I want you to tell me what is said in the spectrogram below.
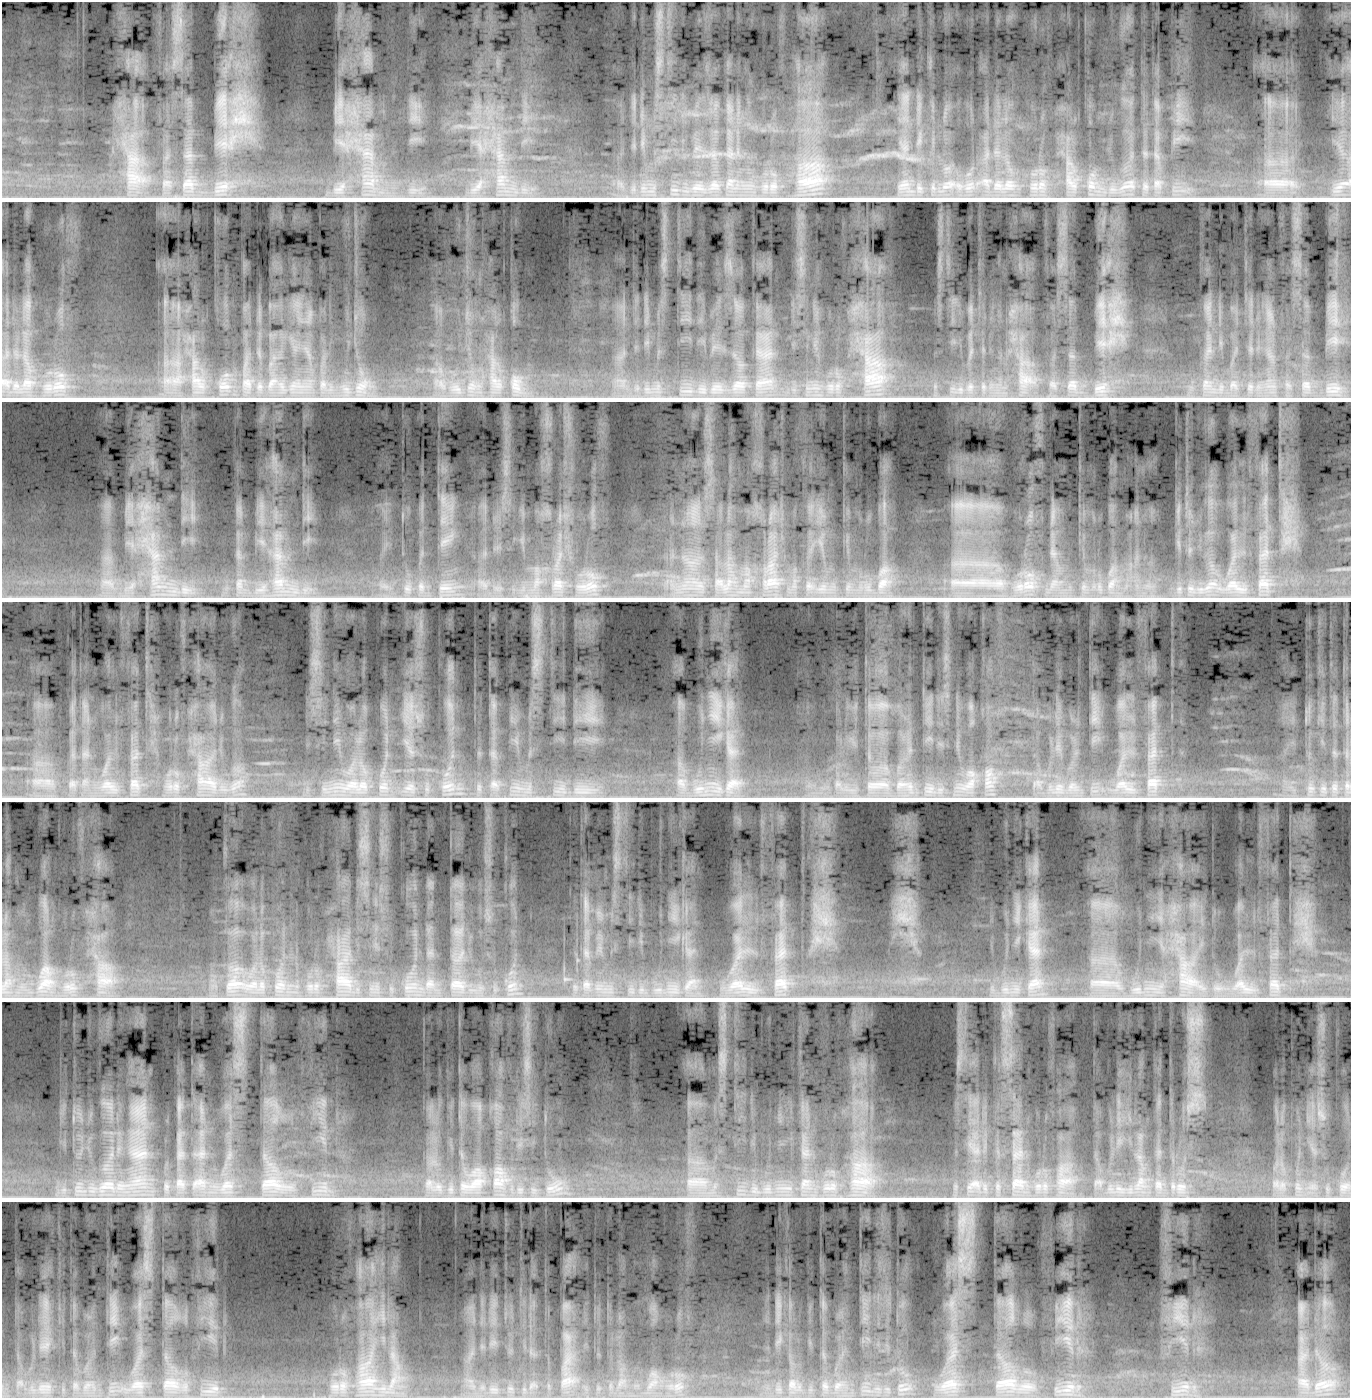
Ha fasabbih bihamdi bihamdi. Uh, jadi mesti dibezakan dengan huruf ha yang dikeluar huruf adalah huruf halqum juga tetapi uh, ia adalah huruf uh, halqum pada bahagian yang paling hujung. Uh, hujung halqum. Uh, jadi mesti dibezakan di sini huruf ha mesti dibaca dengan ha. Fasabbih bukan dibaca dengan fasabbih. Uh, bihamdi bukan bihamdi. Uh, itu penting uh, dari segi makhraj huruf. Kerana salah makhraj maka ia mungkin merubah uh, huruf dan mungkin merubah makna. Gitu juga wal fath. Uh, perkataan wal fath huruf ha juga di sini walaupun ia sukun tetapi mesti dibunyikan uh, kalau kita berhenti di sini waqaf tak boleh berhenti. Wal fat. Itu kita telah membuang huruf ha. Maka walaupun huruf ha di sini sukun dan ta juga sukun tetapi mesti dibunyikan. Wal fat. Dibunyikan uh, bunyi ha itu. Wal fat. Gitu juga dengan perkataan wastaghfir. Kalau kita waqaf di situ uh, mesti dibunyikan huruf ha. Mesti ada kesan huruf ha. Tak boleh hilangkan terus. Walaupun ia sukun tak boleh kita berhenti. Wastaghfir. Huruf ha hilang. Ha, jadi itu tidak tepat. Itu telah membuang huruf. Jadi kalau kita berhenti di situ wastaghfir. Fir ada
